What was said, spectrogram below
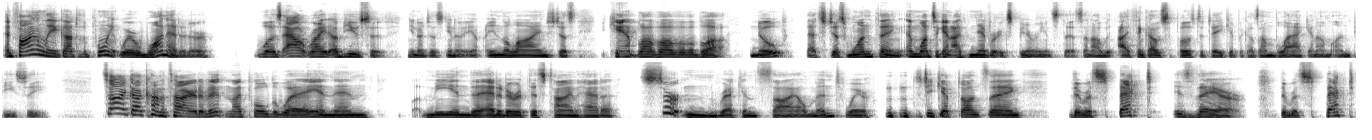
And finally, it got to the point where one editor was outright abusive, you know, just, you know, in the lines, just, you can't blah, blah, blah, blah, blah. Nope, that's just one thing. And once again, I've never experienced this. And I, w- I think I was supposed to take it because I'm black and I'm un PC. So I got kind of tired of it and I pulled away. And then me and the editor at this time had a certain reconcilement where she kept on saying, the respect is there. The respect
